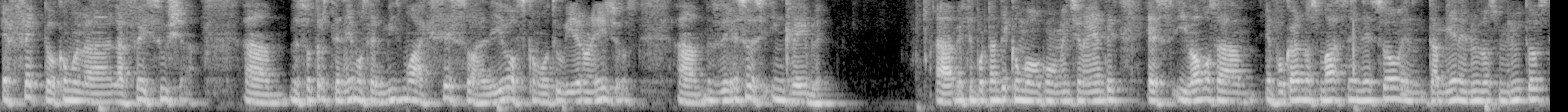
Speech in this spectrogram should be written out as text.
efecto como la, fe suya. Um, nosotros tenemos el mismo acceso a Dios como tuvieron ellos. Eso es increíble. Es importante, como, como mencioné antes, es, y vamos a enfocarnos más en eso también en unos minutos,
